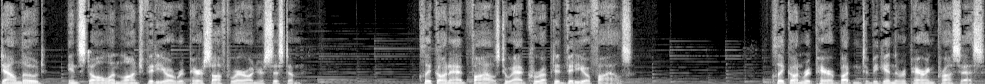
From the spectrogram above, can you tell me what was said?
Download, install and launch video repair software on your system. Click on Add Files to add corrupted video files. Click on Repair button to begin the repairing process.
